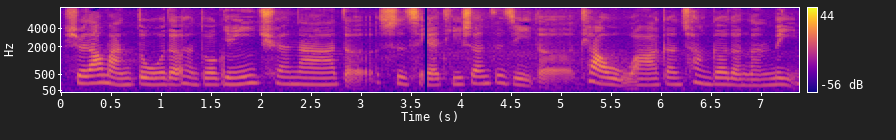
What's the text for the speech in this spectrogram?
学到蛮多的，很多演艺圈啊的事情，也提升自己的跳舞啊跟唱歌的能力。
